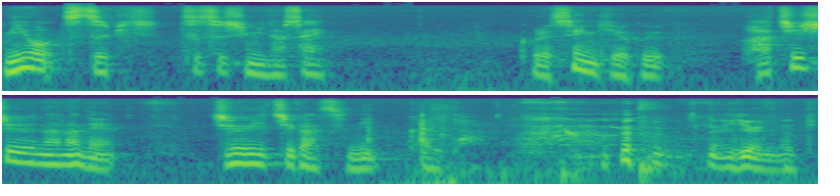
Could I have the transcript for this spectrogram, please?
身を慎みなさい。これ1900 87年11月に書いた。内容になって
